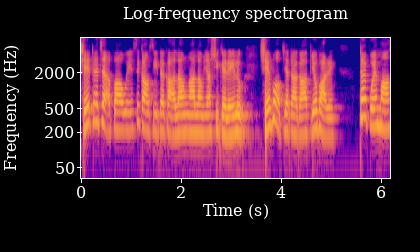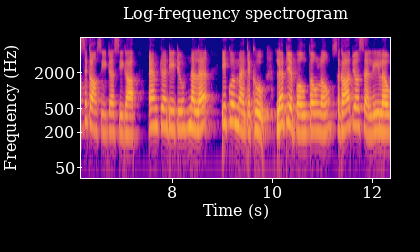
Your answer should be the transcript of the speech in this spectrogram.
ရဲတပ်ချက်အပါအဝင်စစ်ကောင်စီတပ်ကအလောင်း9လောင်းရရှိခဲ့တယ်လို့ရဲဘော်ပြတ်တာကပြောပါတယ်။တိုက်ပွဲမှာစစ်ကောင်စီတပ်စီက M22 နှစ်လက် equipment တစ်ခုလက်ပစ်ပုံ3လုံးစကားပြောဆက်4လုံး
